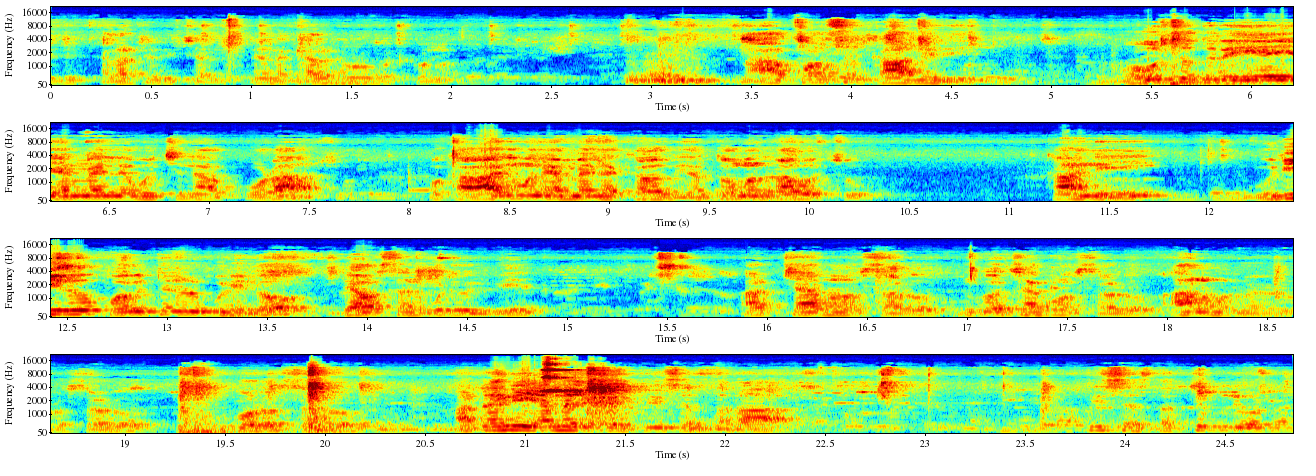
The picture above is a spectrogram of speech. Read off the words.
ఇది కలెక్టర్ ఇచ్చాను నేను కలెక్టర్ కూడా పట్టుకున్నాను. నా కోసం కాదు ఇది. భవిష్యత్తులో ఏ ఎమ్మెల్యే వచ్చినా కూడా ఒక ఆదిమల ఎమ్మెల్యే కాదు ఎంతో మంది రావచ్చు. కానీ గుడిలో పవిత్రమైన గుడిలో దేవస్థాన గుడి ఉంది. అటు చైర్మన్ వస్తాడు ఇంకో చైర్మన్ వస్తాడు ఆనంద వస్తాడు ఇంకోటి వస్తాడు. అటని ఎమ్మెల్యే తీసేస్తారా? తీసేస్తారు చెప్పు ఇవ్వట్రా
